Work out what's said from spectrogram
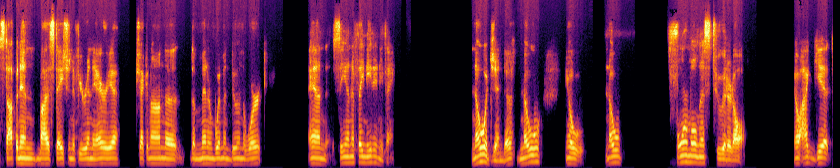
stopping in by the station if you're in the area checking on the the men and women doing the work and seeing if they need anything. No agenda no you know no formalness to it at all. You know, I get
